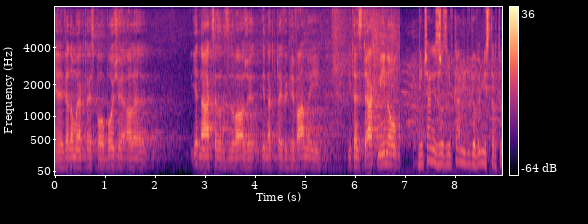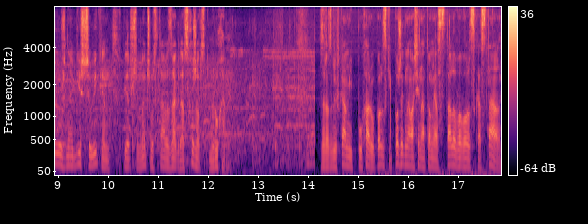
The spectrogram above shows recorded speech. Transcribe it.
E, Wiadomo jak to jest po obozie, ale jedna akcja zadecydowała, że jednak tutaj wygrywamy i, i ten strach minął. Mielczanie z rozgrywkami ligowymi startują już najbliższy weekend. W pierwszym meczu Stal zagra z chorzowskim ruchem. Z rozgrywkami Pucharu Polski pożegnała się natomiast Stalowo-Wolska Stal.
